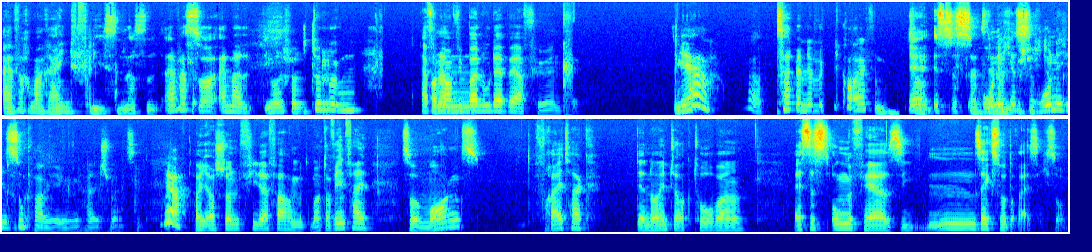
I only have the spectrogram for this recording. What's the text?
einfach mal reinfließen lassen. Einfach so einmal die Honigflasche zudrücken. Einfach mal wie Balu der Bär fühlen. Ja, Ja. das hat mir wirklich geholfen. Ja, So, ist, ist, Honig, ist. Honig ist super gegen Halsschmerzen. Ja, Habe ich auch schon viel Erfahrung mitgemacht. Auf jeden Fall, so, morgens, Freitag, der 9. Oktober. Es ist ungefähr sie- mm, 6.30 Uhr, so.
